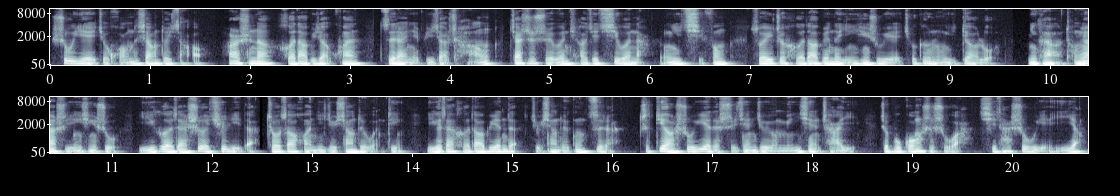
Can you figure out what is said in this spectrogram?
树叶就黄的相对早；二是呢，河道比较宽，自然也比较长，加之水温调节气温呐，容易起风，所以这河道边的银杏树叶就更容易掉落。你看啊，同样是银杏树，一个在社区里的周遭环境就相对稳定，一个在河道边的就相对更自然，这掉树叶的时间就有明显差异。这不光是树啊，其他事物也一样。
